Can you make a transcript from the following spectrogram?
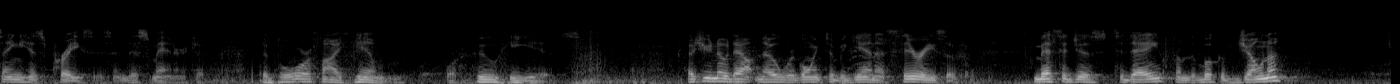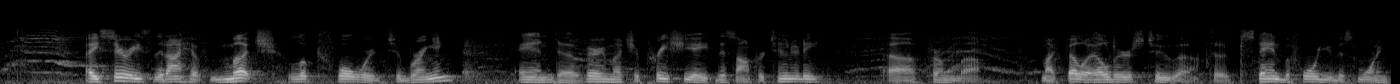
sing His praises in this manner to, to glorify Him for who He is. As you no doubt know, we're going to begin a series of messages today from the book of Jonah, a series that I have much looked forward to bringing and uh, very much appreciate this opportunity uh, from uh, my fellow elders to, uh, to stand before you this morning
